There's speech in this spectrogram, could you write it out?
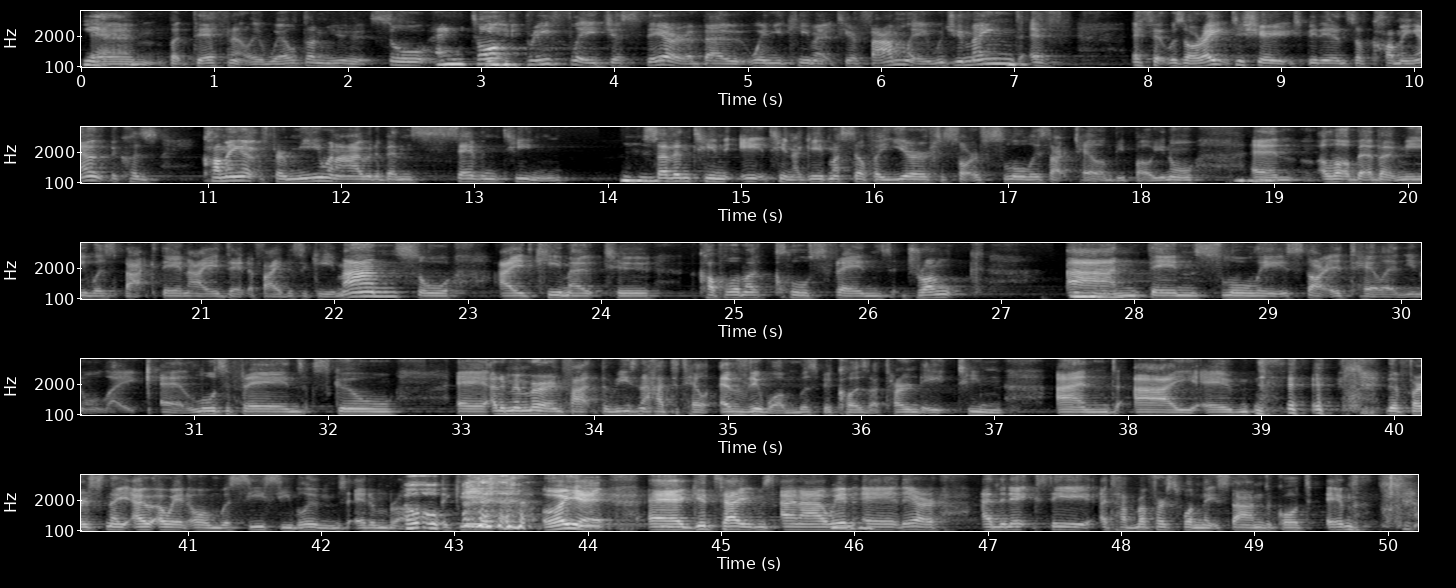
Yeah. Um, but definitely, well done you. So, Thank talk you. briefly just there about when you came out to your family. Would you mind if if it was all right to share your experience of coming out because coming out for me when I would have been 17, mm-hmm. 17, 18, I gave myself a year to sort of slowly start telling people, you know. And mm-hmm. um, a little bit about me was back then I identified as a gay man. So I came out to a couple of my close friends drunk. Mm-hmm. And then slowly started telling, you know, like uh, loads of friends at school. Uh, I remember, in fact, the reason I had to tell everyone was because I turned 18 and I um, the first night out I went on was CC Blooms Edinburgh. Oh, oh yeah, uh, good times. And I went uh, there, and the next day I'd had my first one night stand. God, um, and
